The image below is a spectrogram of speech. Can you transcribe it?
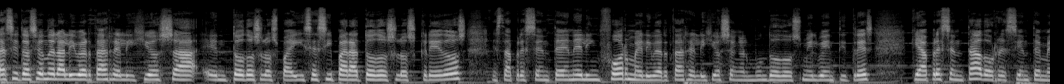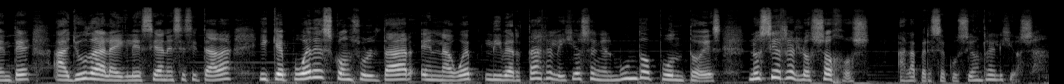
La situación de la libertad religiosa en todos los países y para todos los credos está presente en el informe Libertad Religiosa en el Mundo 2023 que ha presentado recientemente Ayuda a la Iglesia Necesitada y que puedes consultar en la web libertadreligiosaenelmundo.es. No cierres los ojos a la persecución religiosa.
